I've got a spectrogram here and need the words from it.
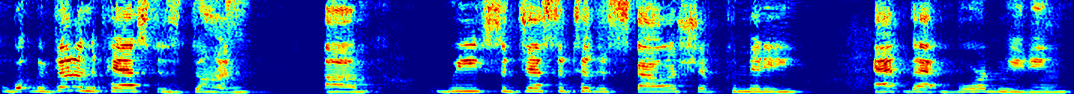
what we've done in the past is done. Um, we suggested to the scholarship committee at that board meeting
